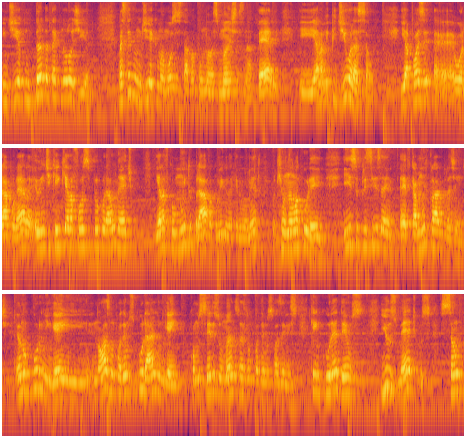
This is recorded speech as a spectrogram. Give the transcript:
em dia com tanta tecnologia. Mas teve um dia que uma moça estava com umas manchas na pele e ela me pediu oração. E após é, orar por ela, eu indiquei que ela fosse procurar um médico. E ela ficou muito brava comigo naquele momento porque eu não a curei. E isso precisa é, ficar muito claro para gente. Eu não curo ninguém e nós não podemos curar ninguém. Como seres humanos, nós não podemos fazer isso. Quem cura é Deus. E os médicos são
